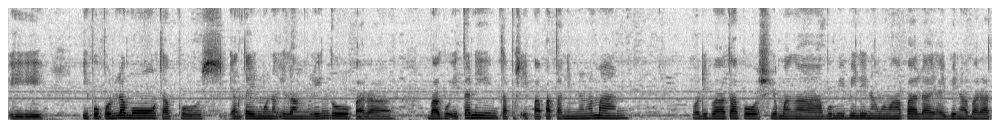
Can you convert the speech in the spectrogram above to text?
i ipupunla mo, tapos antayin mo ng ilang linggo para bago itanim, tapos ipapatanim na naman. O di ba tapos yung mga bumibili ng mga palay ay binabarat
